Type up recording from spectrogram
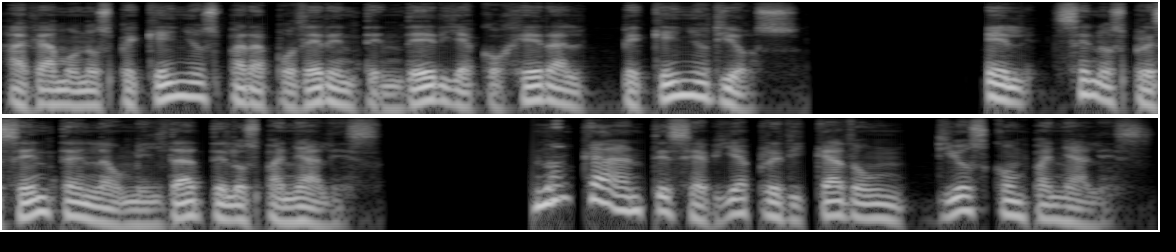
hagámonos pequeños para poder entender y acoger al pequeño Dios. Él se nos presenta en la humildad de los pañales. Nunca antes se había predicado un Dios con pañales.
